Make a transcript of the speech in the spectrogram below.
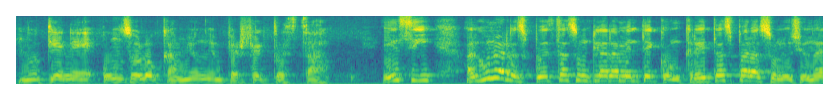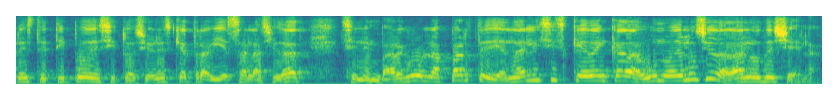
no tiene un solo camión en perfecto estado. En sí, algunas respuestas son claramente concretas para solucionar este tipo de situaciones que atraviesa la ciudad. Sin embargo, la parte de análisis queda en cada uno de los ciudadanos de Shela.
